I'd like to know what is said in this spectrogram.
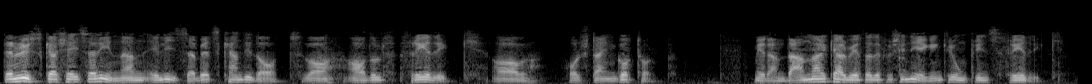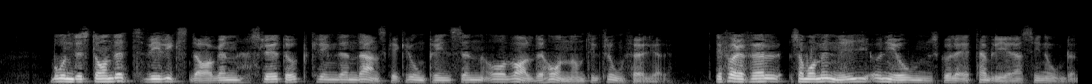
Den ryska kejsarinnan Elisabets kandidat var Adolf Fredrik av Holstein-Gottorp medan Danmark arbetade för sin egen kronprins Fredrik. Bondeståndet vid riksdagen slöt upp kring den danske kronprinsen och valde honom till tronföljare. Det föreföll som om en ny union skulle etableras i Norden.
